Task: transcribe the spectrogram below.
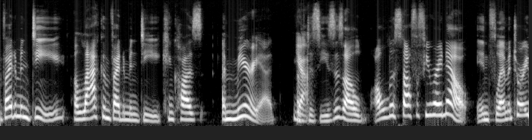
vitamin D, a lack of vitamin D, can cause a myriad Yeah. of diseases. I'll I'll list off a few right now. Inflammatory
